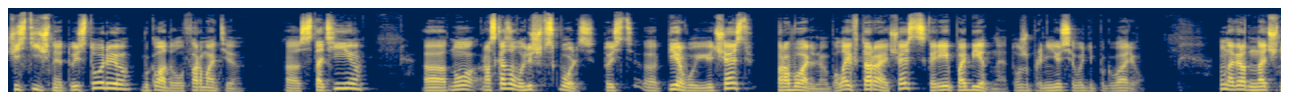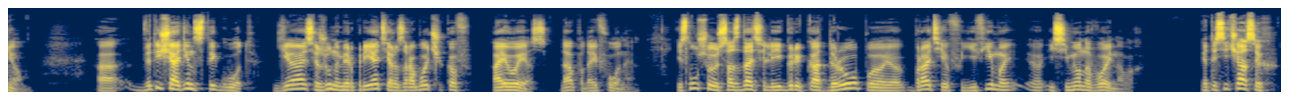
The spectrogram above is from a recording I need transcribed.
частично эту историю, выкладывал в формате статьи. А, но рассказывал лишь вскользь. То есть, э, первую ее часть провальную была, и вторая часть скорее победная. Тоже про нее сегодня поговорю. Ну, наверное, начнем. 2011 а, год. Я сижу на мероприятии разработчиков iOS, да, под iPhone. И слушаю создателей игры Cut the Rope, э, братьев Ефима э, и Семена Войновых. Это сейчас их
